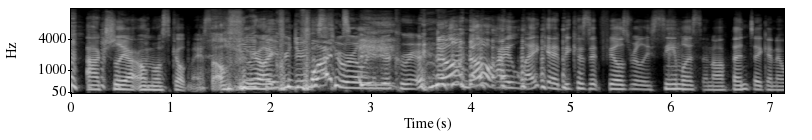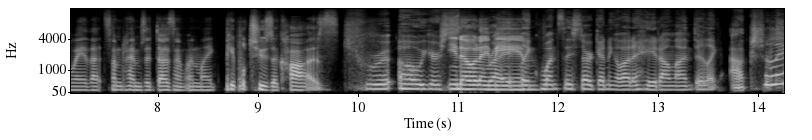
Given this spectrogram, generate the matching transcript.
"Actually, I almost killed myself," and you're like, "Babe, you're doing "What?" this too early in your career. no, no, I like it because it feels really seamless and authentic in a way that sometimes it doesn't when like people choose a cause. True. Oh, you're so You know what I right. mean? Like once they start getting a lot of hate online, they're like, actually,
